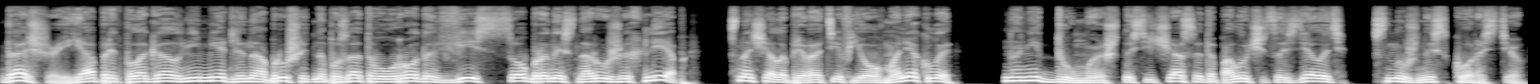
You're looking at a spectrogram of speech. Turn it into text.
Дальше я предполагал немедленно обрушить на пузатого урода весь собранный снаружи хлеб, сначала превратив его в молекулы, но не думаю, что сейчас это получится сделать с нужной скоростью.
